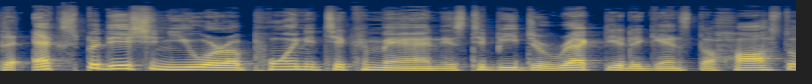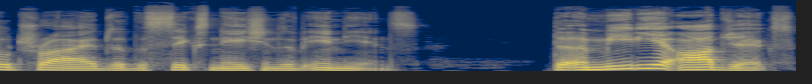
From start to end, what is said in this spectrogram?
the expedition you are appointed to command is to be directed against the hostile tribes of the Six Nations of Indians. The immediate objects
